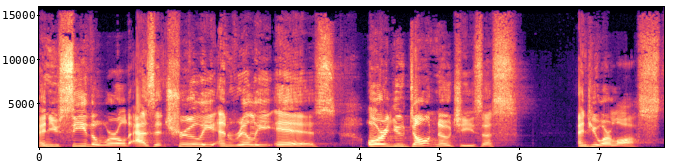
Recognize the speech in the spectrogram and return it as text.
and you see the world as it truly and really is, or you don't know Jesus and you are lost.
